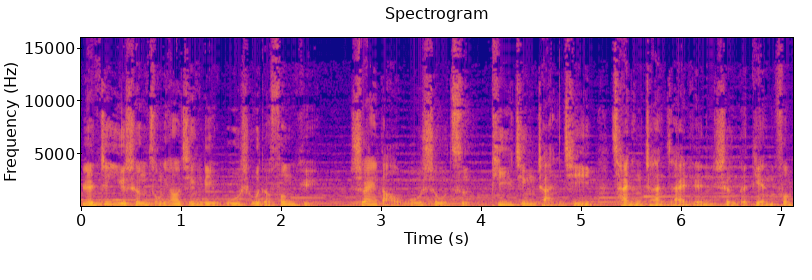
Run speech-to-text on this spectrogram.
人这一生总要经历无数的风雨，摔倒无数次，披荆斩棘，才能站在人生的巅峰。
